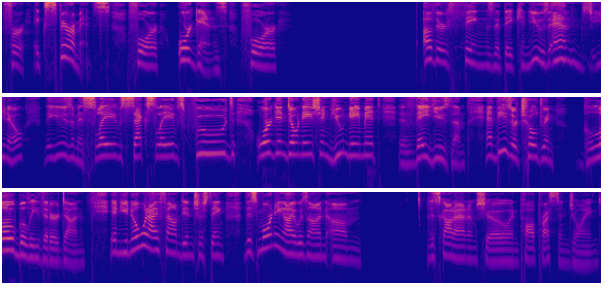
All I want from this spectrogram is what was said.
for experiments, for organs, for other things that they can use. And, you know, they use them as slaves, sex slaves, food, organ donation, you name it, they use them. And these are children globally that are done. And you know what I found interesting? This morning I was on, um, the Scott Adams show and Paul Preston joined,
